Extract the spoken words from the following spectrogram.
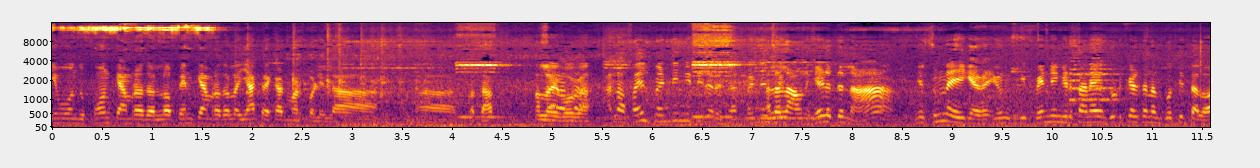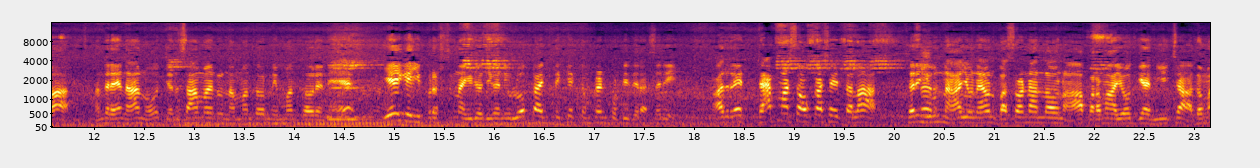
ನೀವು ಒಂದು ಫೋನ್ ಕ್ಯಾಮ್ರಾದಲ್ಲೋ ಪೆನ್ ಕ್ಯಾಮ್ರಾದಲ್ಲೋ ಯಾಕೆ ರೆಕಾರ್ಡ್ ಮಾಡ್ಕೊಳ್ಳಿಲ್ಲ? ಪ್ರತಾಪ್. ಅಲ್ಲ ಇವಾಗ ಅಲ್ಲ ಫೈಲ್ ಪೆಂಡಿಂಗ್ ಇಟ್ಟಿದ್ದಾರೆ ಸರ್. ಪೆಂಡಿಂಗ್ ಅಲ್ಲಲ್ಲ ಅವ್ನು ಹೇಳಿದ್ದನ್ನ ನೀವು ಸುಮ್ಮನೆ ಹೀಗೆ ಇವ್ನು ಈ ಪೆಂಡಿಂಗ್ ಇಡ್ತಾನೆ ದುಡ್ಡು ಕೇಳ್ತಾನೆ ಅಂತ ಗೊತ್ತಿತ್ತಲ್ವಾ? ಅಂದ್ರೆ ನಾನು ಜನಸಾಮಾನ್ಯರು ನಮ್ಮಂಥವ್ರು ನಿಮ್ಮಂಥವ್ರೇನೆ. ಹೇಗೆ ಈ ಪ್ರಶ್ನೆ ಇಡೋದು ಈಗ ನೀವು ಲೋಕಾಯುಕ್ತಕ್ಕೆ ಕಂಪ್ಲೇಂಟ್ ಕೊಟ್ಟಿದ್ದೀರಾ ಸರಿ. ಆದ್ರೆ ಟ್ಯಾಪ್ ಮಾಡಿಸೋ ಅವಕಾಶ ಇತ್ತಲ್ಲ? ಸರಿ ಇವನ್ನ ಇವನ ಯಾವ ಬಸವಣ್ಣ ಅನ್ನೋನು ಆ ಪರಮ ಅಯೋಗ್ಯ ನೀಚ ಅಧಮ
